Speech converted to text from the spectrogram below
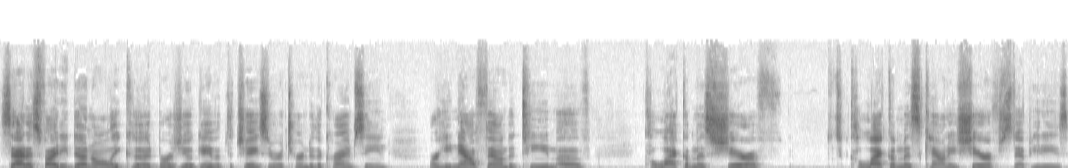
Satisfied he'd done all he could, Bergio gave up the chase and returned to the crime scene, where he now found a team of Clackamas Sheriff, Clackamas County Sheriff's deputies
